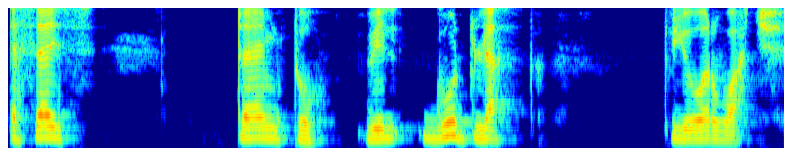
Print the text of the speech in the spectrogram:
assize time too. Will good luck to your watch.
